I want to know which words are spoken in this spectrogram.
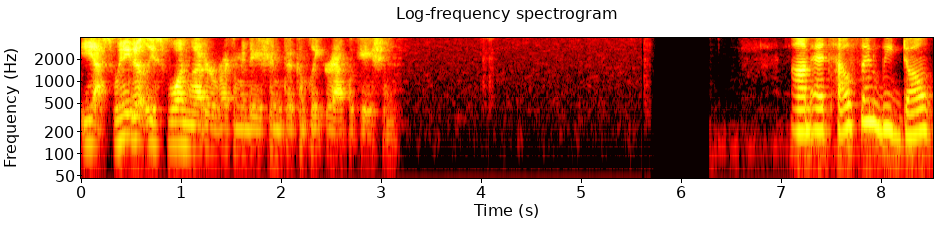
Yes, we need at least one letter of recommendation to complete your application. Um, at Towson, we don't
